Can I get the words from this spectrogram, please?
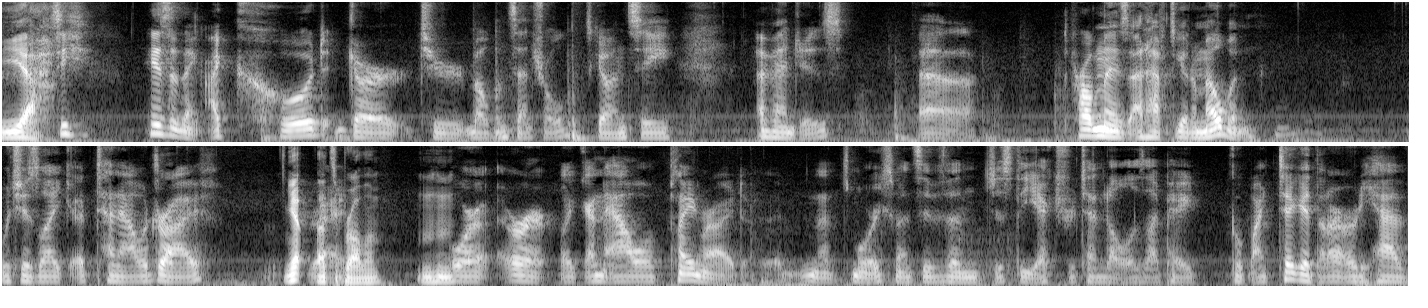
yeah. See, here's the thing: I could go to Melbourne Central to go and see Avengers. Uh, the problem is I'd have to go to Melbourne, which is like a ten-hour drive, Yep, that's a problem. hmm or or like an hour plane ride. And that's more expensive than just the extra ten dollars I paid for my ticket that I already have,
